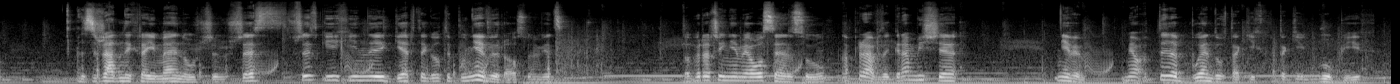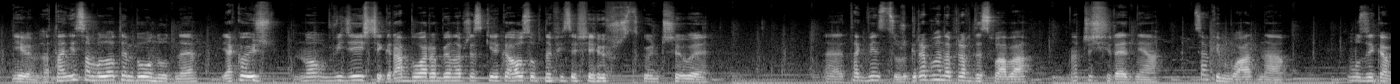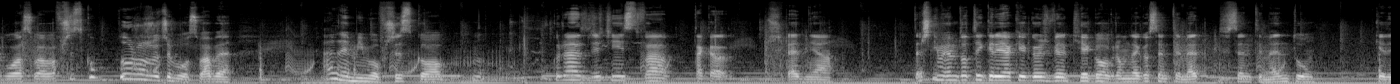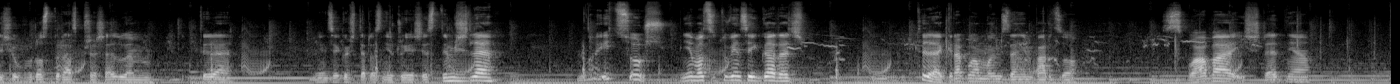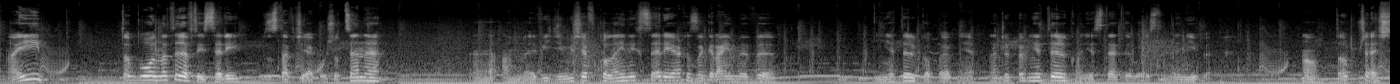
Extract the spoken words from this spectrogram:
z żadnych Raymanów, czy przez wszystkich innych gier tego typu nie wyrosłem, więc to by raczej nie miało sensu. Naprawdę, gra mi się, nie wiem, miała tyle błędów takich, takich głupich. Nie wiem, latanie samolotem było nudne. Jako już, no widzieliście, gra była robiona przez kilka osób, napisy się już skończyły. E, tak więc cóż, gra była naprawdę słaba, znaczy średnia, całkiem ładna. Muzyka była słaba, wszystko, dużo rzeczy było słabe. Ale mimo wszystko, mm, gra z dzieciństwa taka średnia. Też nie miałem do tej gry jakiegoś wielkiego, ogromnego sentymentu. Kiedyś ją po prostu raz przeszedłem tyle. Więc jakoś teraz nie czuję się z tym źle. No i cóż, nie ma co tu więcej gadać. Tyle, gra była moim zdaniem bardzo słaba i średnia. No i to było na tyle w tej serii. Zostawcie jakąś ocenę. E, A my widzimy się w kolejnych seriach Zagrajmy Wy. I nie tylko pewnie. Znaczy pewnie tylko, niestety, bo jestem leniwy. No, to cześć.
